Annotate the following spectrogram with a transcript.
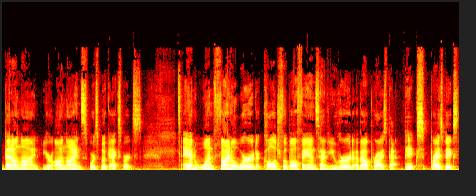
Bet online, your online sportsbook experts. And one final word, college football fans, have you heard about Prize Picks? Prize Picks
